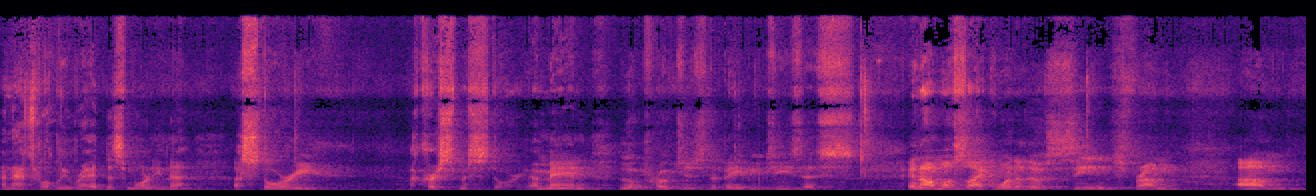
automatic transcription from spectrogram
And that's what we read this morning a, a story, a Christmas story, a man who approaches the baby Jesus and almost like one of those scenes from um,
